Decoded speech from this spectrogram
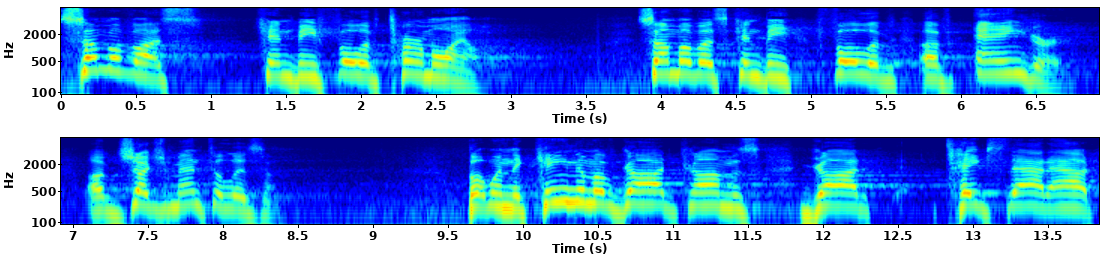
Some of us can be full of turmoil. Some of us can be full of, of anger of judgmentalism. But when the kingdom of God comes, God takes that out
